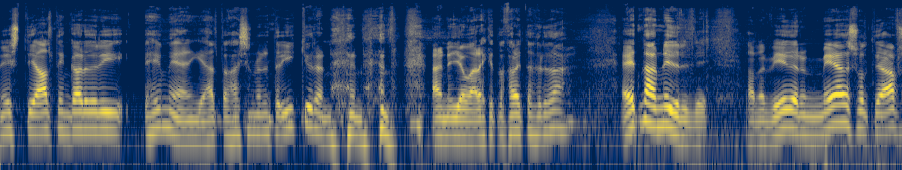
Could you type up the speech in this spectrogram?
nýsti aldingarður í heimi en ég held að það sé nú reyndar ígjur en, en, en, en ég var ekkert að þræta fyrir það. Einna af niðurriði. Þannig að við erum með svolítið af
